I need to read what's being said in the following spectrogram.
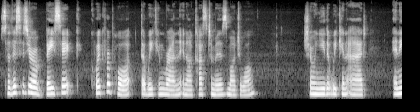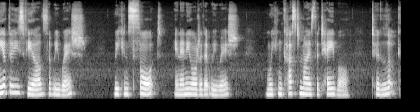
So this is your basic quick report that we can run in our customers module, showing you that we can add any of these fields that we wish. We can sort in any order that we wish. And we can customize the table to look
